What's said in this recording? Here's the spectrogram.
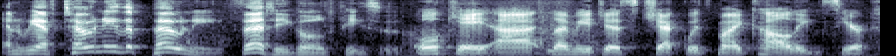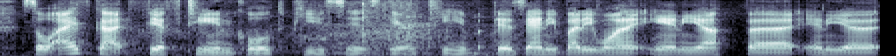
And we have Tony the Pony, 30 gold pieces. Okay, uh, let me just check with my colleagues here. So I've got 15 gold pieces there, team. Does anybody want to ante up uh, any uh,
